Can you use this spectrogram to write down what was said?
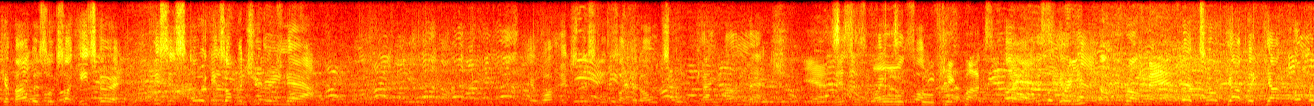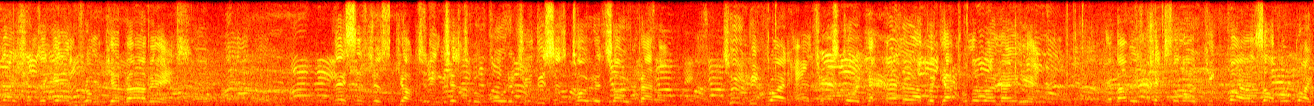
Khbabez looks like he's hurt. This is Stoica's opportunity now. Hey, what, Mitch? This looks like an old school K1 match. Yeah, this, is old school kickboxing. Oh, this is where you come from, man. Left hook, uppercut, combinations again from Khbabez. This is just guts and intestinal fortitude. This is toe-to-toe -to -toe battle. Two big right hands from Stoica and an uppercut from the Romanian. Khbabez checks the low kick, fires off a right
